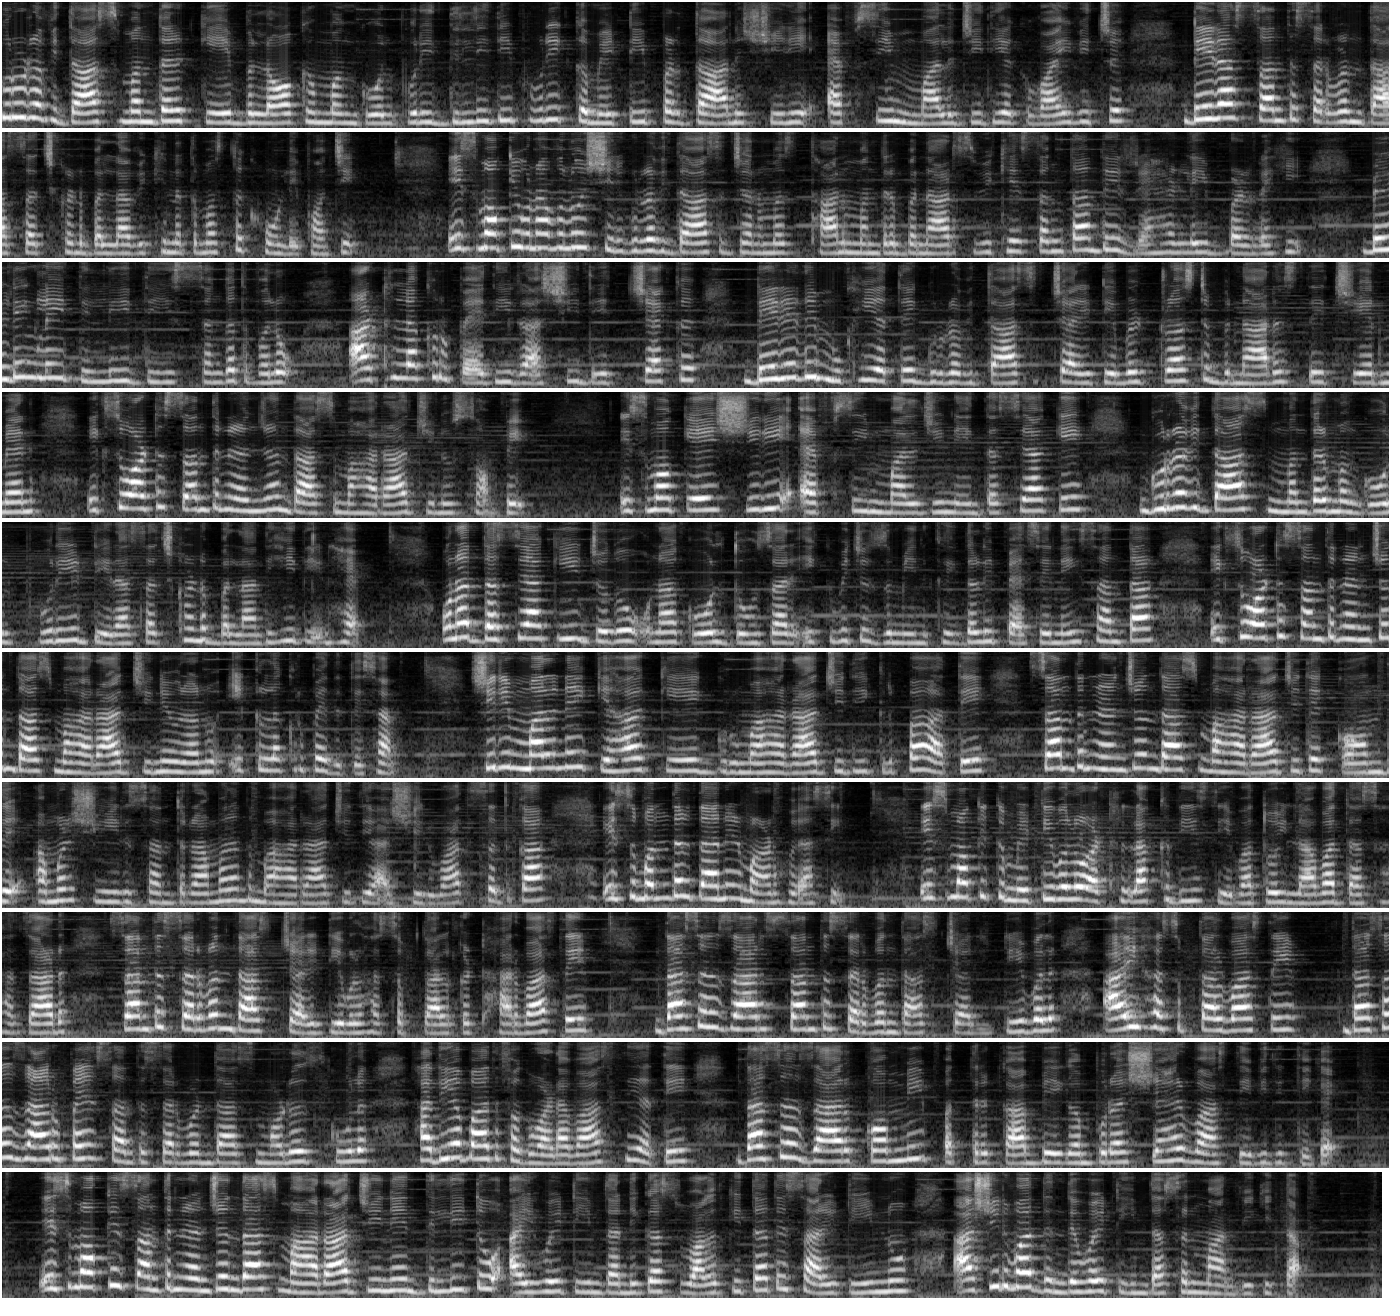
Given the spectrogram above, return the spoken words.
ਗੁਰੂ ਰਵਿਦਾਸ ਮੰਦਰ ਕੇ ਬਲਾਕ ਮੰਗੋਲਪੁਰੀ, ਦਿੱਲੀ ਦੀ ਪੂਰੀ ਕਮੇਟੀ ਪ੍ਰਧਾਨ ਸ਼੍ਰੀ ਐਫ ਸੀ ਮੱਲ ਜੀ ਦੀ ਅਗਵਾਈ ਵਿੱਚ ਡੇਰਾ ਸੰਤ ਸਰਵਨਦਾਸ ਸੱਚਖੰਡ ਬੱਲਾ ਵਿਖੇ ਨਤਮਸਤਕ ਹੋਣ ਲਈ ਪਹੁੰਚੀ। ਇਸ ਮੌਕੇ ਉਹਨਾਂ ਵੱਲੋਂ ਸ਼੍ਰੀ ਗੁਰੂ ਰਵਿਦਾਸ ਜਨਮ ਸਥਾਨ ਮੰਦਿਰ ਬਨਾਰਸ ਵਿਖੇ ਸੰਗਤਾਂ ਦੇ ਰਹਿਣ ਲਈ ਬਣ ਰਹੀ ਬਿਲਡਿੰਗ ਲਈ ਦਿੱਲੀ ਦੀ ਸੰਗਤ ਵੱਲੋਂ 8 ਲੱਖ ਰੁਪਏ ਦੀ ਰਾਸ਼ੀ ਦੇ ਚੈੱਕ, ਡੇਰੇ ਦੇ ਮੁਖੀ ਅਤੇ ਗੁਰੂ ਰਵਿਦਾਸ ਚੈਰੀਟੇਬਲ ਟਰਸਟ ਬਨਾਰਸ ਦੇ ਚੇਅਰਮੈਨ 108 ਸੰਤ ਨਿਰੰਜਨ ਦਾਸ ਮਹਾਰਾਜ ਜੀ ਨੂੰ ਸੌਂਪੇ। ਇਸ ਮੌਕੇ ਸ਼੍ਰੀ ਐਫਸੀ ਮਲ ਜੀ ਨੇ ਦੱਸਿਆ ਕਿ ਗੁਰੂ ਰਵਿਦਾਸ ਮੰਦਰ ਮੰਗੋਲਪੁਰੀ ਡੇਰਾ ਸੱਚਖੰਡ ਬੱਲਾਂ ਦੀ ਹੀ ਦੇਣ ਹੈ। ਉਹਨਾਂ ਦੱਸਿਆ ਕਿ ਜਦੋਂ ਉਹਨਾਂ ਕੋਲ 2001 ਵਿੱਚ ਜ਼ਮੀਨ ਖਰੀਦਣ ਲਈ ਪੈਸੇ ਨਹੀਂ ਸਨ ਤਾਂ 108 ਸੰਤ ਨਿਰੰਜਨ ਦਾਸ ਮਹਾਰਾਜ ਜੀ ਨੇ ਉਹਨਾਂ ਨੂੰ 1 ਲੱਖ ਰੁਪਏ ਦਿੱਤੇ ਸਨ। ਸ਼੍ਰੀ ਮਲ ਨੇ ਕਿਹਾ ਕਿ ਗੁਰੂ ਮਹਾਰਾਜ ਜੀ ਦੀ ਕਿਰਪਾ ਅਤੇ ਸੰਤ ਨਿਰੰਜਨ ਦਾਸ ਮਹਾਰਾਜ ਜੀ ਤੇ ਕੌਮ ਦੇ ਅਮਰ ਸ਼ਹੀਦ ਸੰਤ ਰਾਮਾਨੰਦ ਮਹਾਰਾਜ ਜੀ ਦੇ ਆਸ਼ੀਰਵਾਦ ਸਦਕਾ ਇਸ ਮੰਦਿਰ ਦਾ ਨਿਰਮਾਣ ਹੋਇਆ ਸੀ। ਇਸ ਮੌਕੇ ਕਮੇਟੀ ਵੱਲੋਂ 8 ਲੱਖ ਦੀ ਸੇਵਾ ਤੋਂ ਇਲਾਵਾ 10000 ਸੰਤ ਸਰਵਨਦਾਸ ਚੈਰੀਟੇਬਲ ਹਸਪਤਾਲ ਕਠਾਰ ਵਾਸਤੇ 10000 ਸੰਤ ਸਰਵਨਦਾਸ ਚੈਰੀਟੇਬਲ ਆਈ ਹਸਪਤਾਲ ਵਾਸਤੇ 10000 ਰੁਪਏ ਸੰਤ ਸਰਵਨਦਾਸ ਮਾਡਲ ਸਕੂਲ ਹਦੀਆਬਾਦ ਫਗਵਾੜਾ ਵਾਸਤੇ ਅਤੇ 10000 ਕੌਮੀ ਪੱਤਰਕਾ ਬੇਗਮਪੁਰਾ ਸ਼ਹਿਰ ਵਾਸਤੇ ਵੀ ਦਿੱਤੇ ਗਏ। ਇਸ ਮੌਕੇ ਸੰਤ ਨਿਰੰਜਨ ਦਾਸ ਮਹਾਰਾਜ ਜੀ ਨੇ ਦਿੱਲੀ ਤੋਂ ਆਈ ਹੋਈ ਟੀਮ ਦਾ ਨਿੱਘਾ ਸਵਾਗਤ ਕੀਤਾ ਤੇ ਸਾਰੀ ਟੀਮ ਨੂੰ ਆਸ਼ੀਰਵਾਦ ਦਿੰਦੇ ਹੋਏ ਟੀਮ ਦਾ ਸਨਮਾਨ ਵੀ ਕੀਤਾ।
